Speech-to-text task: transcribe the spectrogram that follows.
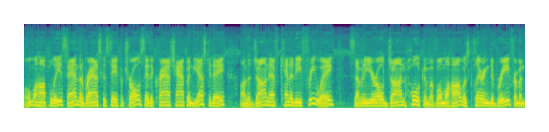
Omaha police and the Nebraska State Patrol say the crash happened yesterday on the John F. Kennedy Freeway. 70 year old John Holcomb of Omaha was clearing debris from an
